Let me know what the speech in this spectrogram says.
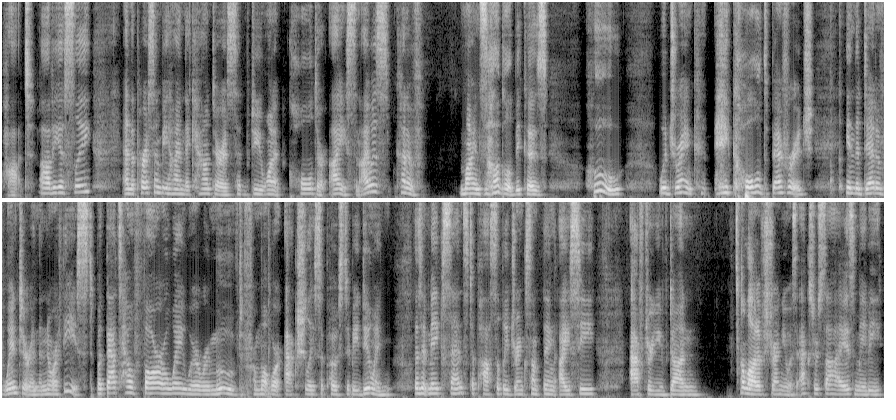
hot, obviously, and the person behind the counter said, Do you want it cold or ice? And I was kind of mind boggled because who would drink a cold beverage in the dead of winter in the Northeast? But that's how far away we're removed from what we're actually supposed to be doing. Does it make sense to possibly drink something icy after you've done a lot of strenuous exercise, maybe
